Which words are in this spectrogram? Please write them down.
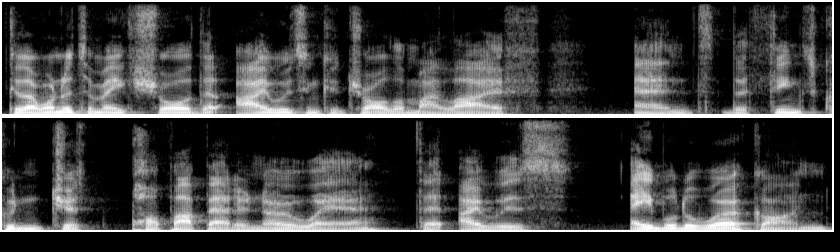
because I wanted to make sure that I was in control of my life and that things couldn't just pop up out of nowhere. That I was able to work on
